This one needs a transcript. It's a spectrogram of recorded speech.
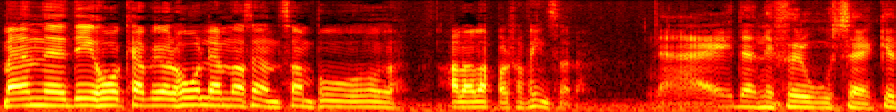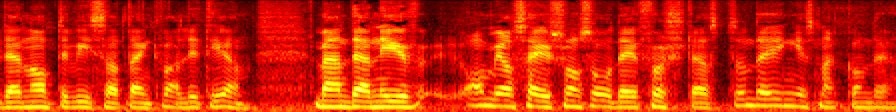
Men eh, DH Caviar H lämnas ensam på alla lappar som finns här. Nej, den är för osäker. Den har inte visat den kvaliteten. Men den är ju, om jag säger som så, det är första hästen. Det är inget snack om det.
